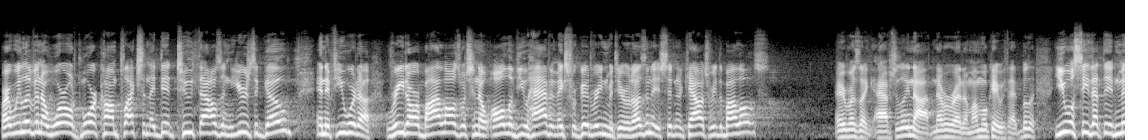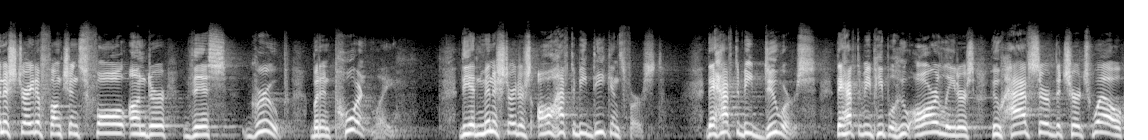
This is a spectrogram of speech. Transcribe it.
Right? We live in a world more complex than they did 2,000 years ago. And if you were to read our bylaws, which I know all of you have, it makes for good reading material, doesn't it? You sit on your couch, read the bylaws. Everybody's like, absolutely not. Never read them. I'm okay with that. But you will see that the administrative functions fall under this group. But importantly, the administrators all have to be deacons first. They have to be doers. They have to be people who are leaders, who have served the church well,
